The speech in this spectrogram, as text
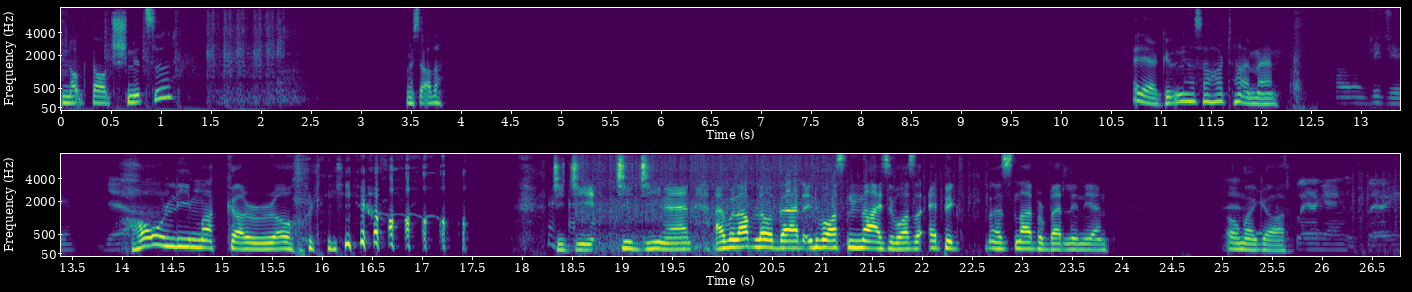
knocked out Schnitzel. Where's the other? Hey, they're giving us a hard time, man. Oh, GG. Yeah. Holy macaroni. GG, GG, man. I will upload that. It was nice. It was an epic uh, sniper battle in the end. Oh my Let's god. play again. Let's play again.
